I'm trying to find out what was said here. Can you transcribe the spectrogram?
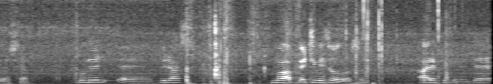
arkadaşlar. Bugün e, biraz muhabbetimiz olsun. Arife gününde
